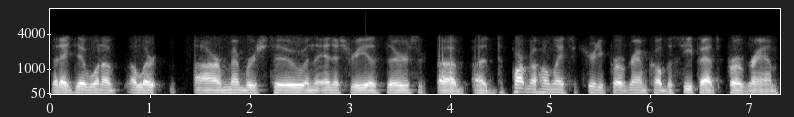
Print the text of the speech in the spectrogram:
that I did want to alert our members to in the industry is there's a, a Department of Homeland Security program called the CFATS program,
